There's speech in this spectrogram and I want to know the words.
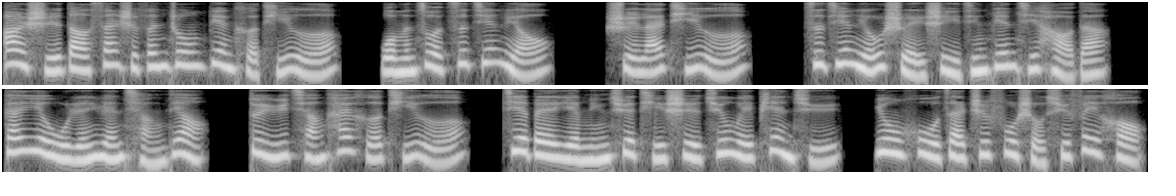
二十到三十分钟便可提额。我们做资金流水来提额，资金流水是已经编辑好的。该业务人员强调，对于强开和提额、借呗也明确提示均为骗局。用户在支付手续费后，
